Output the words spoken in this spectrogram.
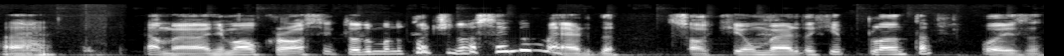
É. Não, mas Animal Crossing todo mundo continua sendo merda. Só que um merda que planta coisa.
